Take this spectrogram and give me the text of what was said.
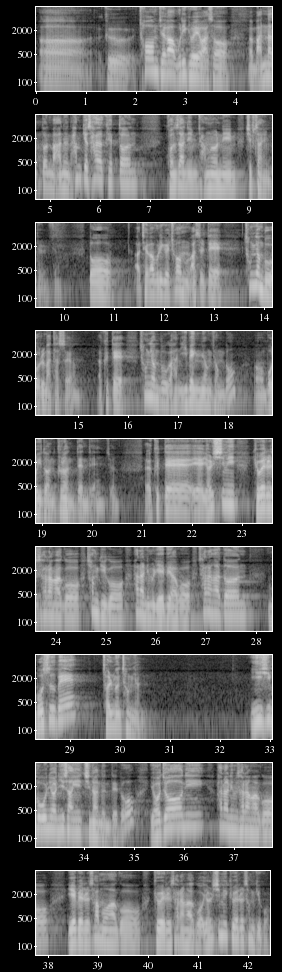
어, 그 처음 제가 우리 교회에 와서 만났던 많은 함께 사역했던 권사님, 장로님, 집사님들 또 제가 우리 교회 처음 왔을 때 청년부를 맡았어요. 그때 청년부가 한 200명 정도 어, 모이던 그런 때인데 그때에 열심히 교회를 사랑하고 섬기고 하나님을 예배하고 사랑하던 모습의 젊은 청년. 25년 이상이 지났는데도 여전히 하나님 사랑하고 예배를 사모하고 교회를 사랑하고 열심히 교회를 섬기고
